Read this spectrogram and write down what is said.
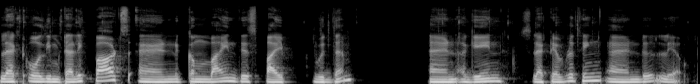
Select all the metallic parts and combine this pipe with them. And again, select everything and layout.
